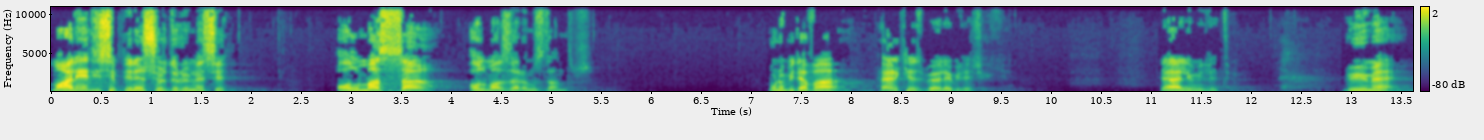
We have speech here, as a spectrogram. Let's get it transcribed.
Maliye disiplinin sürdürülmesi olmazsa olmazlarımızdandır. Bunu bir defa herkes böyle bilecek. Değerli milletim, büyüme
